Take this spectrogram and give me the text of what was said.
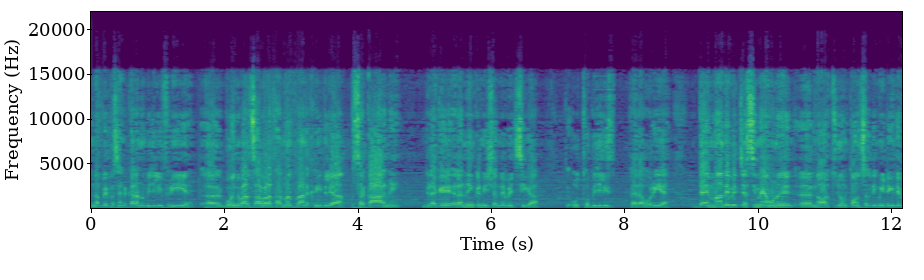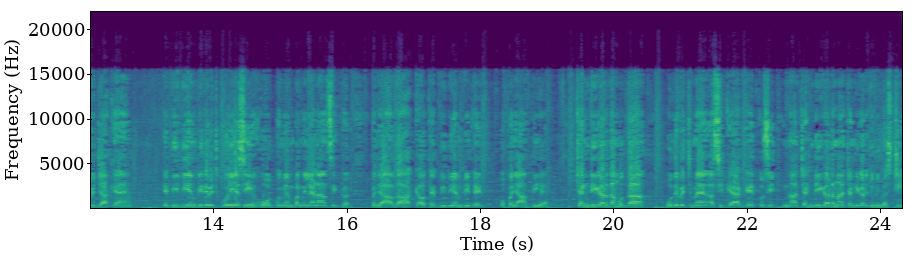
90% ਘਰਾਂ ਨੂੰ ਬਿਜਲੀ ਫ੍ਰੀ ਹੈ। ਗੋਇੰਦਵਾਲ ਸਾਹਿਬ ਵਾਲਾ ਥਰਮਲ ਪਲਾਂਟ ਖਰੀਦ ਲਿਆ ਸਰਕਾਰ ਨੇ, ਜਿਹੜਾ ਕਿ ਰਨਿੰਗ ਕੰਡੀਸ਼ਨ ਦੇ ਵਿੱਚ ਸੀਗਾ, ਤੇ ਉੱਥੋਂ ਬਿਜਲੀ ਪੈਦਾ ਹੋ ਰਹੀ ਹੈ। ਡੈਮਾਂ ਦੇ ਵਿੱਚ ਅਸੀਂ, ਮੈਂ ਹੁਣ ਨਾਰਥ ਜ਼ੋਨ ਕੌਂਸਲ ਦੀ ਮੀਟਿੰਗ ਦੇ ਵਿੱਚ ਜਾ ਕੇ ਆਇਆ ਕਿ ਬੀਬੀਐਮਬੀ ਦੇ ਵਿੱਚ ਕੋਈ ਅਸੀਂ ਹੋਰ ਕੋਈ ਮੈਂਬਰ ਨਹੀਂ ਲੈਣਾ। ਅਸੀਂ ਪੰਜਾਬ ਦਾ ਹੱਕ ਹੈ, ਉੱਥੇ ਬੀਬੀਐਮਬੀ ਤੇ ਉਹ ਪੰਜਾਬ ਦੀ ਹੈ। ਚੰਡੀਗੜ੍ਹ ਦਾ ਮੁੱਦਾ, ਉਹਦੇ ਵਿੱਚ ਮੈਂ ਅਸੀਂ ਕਿਹਾ ਕਿ ਤੁਸੀਂ ਨਾ ਚੰਡੀਗੜ੍ਹ ਨਾ ਚੰਡੀਗੜ੍ਹ ਯੂਨੀਵਰਸਿਟੀ।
